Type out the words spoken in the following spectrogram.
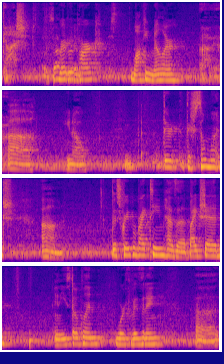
gosh, Let's not Redwood forget Park, Joaquin Miller, Oh, yeah. you know, there there's so much. Um, the Scraper Bike team has a bike shed in East Oakland, worth visiting. Uh,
